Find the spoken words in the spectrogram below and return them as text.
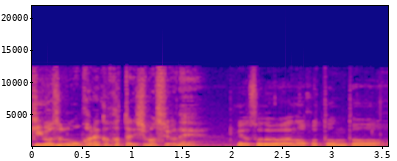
起業するのお金かかったりしますよね。いやそれはあのほとんど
